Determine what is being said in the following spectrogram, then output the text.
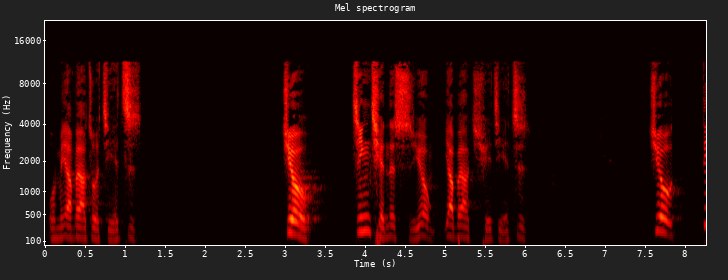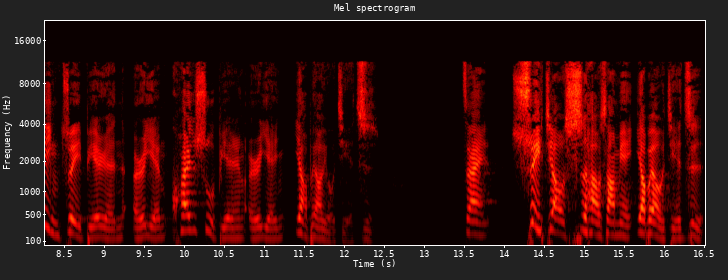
我们要不要做节制？就金钱的使用，要不要学节制？就定罪别人而言，宽恕别人而言，要不要有节制？在睡觉嗜好上面，要不要有节制？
